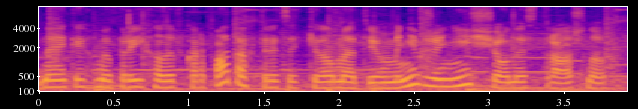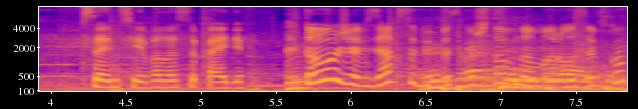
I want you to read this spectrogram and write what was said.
на яких ми приїхали в Карпатах 30 кілометрів, мені вже нічого не страшно в сенсі велосипедів. Хто вже взяв собі безкоштовну морозивку?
